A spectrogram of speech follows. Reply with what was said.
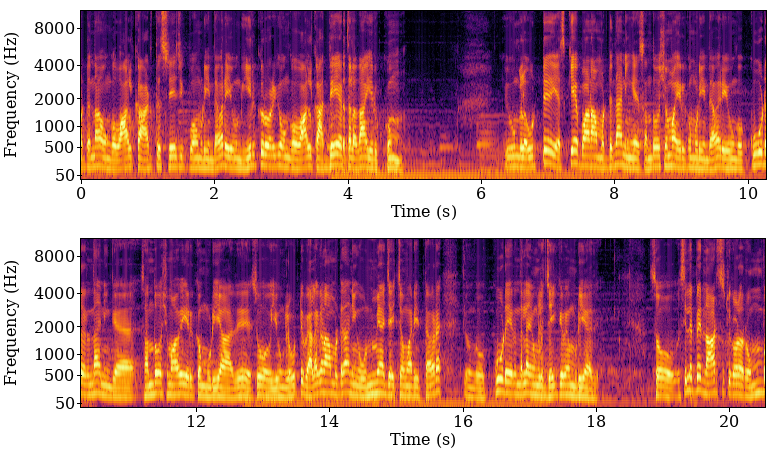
மட்டும்தான் உங்கள் வாழ்க்கை அடுத்த ஸ்டேஜுக்கு போக முடியும் தவிர இவங்க இருக்கிற வரைக்கும் உங்கள் வாழ்க்கை அதே இடத்துல தான் இருக்கும். இவங்களை விட்டு எஸ்கேப் ஆனால் மட்டும்தான் நீங்கள் சந்தோஷமாக இருக்க முடியும் தவிர இவங்க கூட இருந்தால் நீங்கள் சந்தோஷமாகவே இருக்க முடியாது. ஸோ இவங்களை விட்டு விலகினா மட்டும்தான் நீங்கள் உண்மையாக ஜெயித்த மாதிரி தவிர இவங்க கூட இருந்தாலும் இவங்களை ஜெயிக்கவே முடியாது. ஸோ சில பேர் நார்சிஸ்டிக்கோட ரொம்ப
